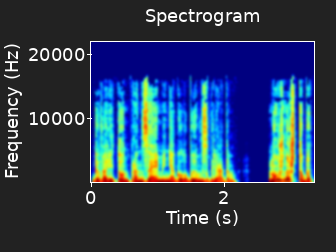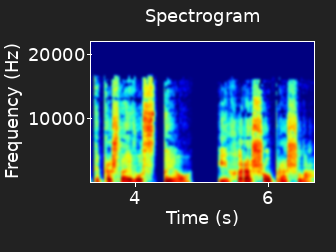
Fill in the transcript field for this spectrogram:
Говорит он, пронзая меня голубым взглядом. Нужно, чтобы ты прошла его с Тео. И хорошо прошла.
